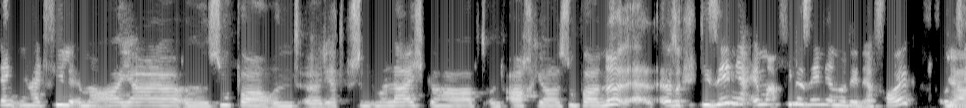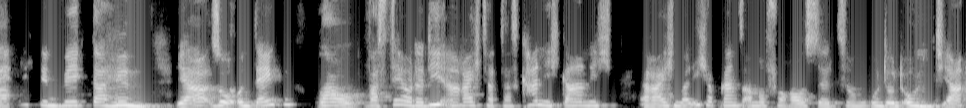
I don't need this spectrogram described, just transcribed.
denken halt viele immer, oh ja, äh, super und äh, die hat es bestimmt immer leicht gehabt und ach ja, super. Ne? Äh, also die sehen ja immer, viele sehen ja nur den Erfolg und ja. sehen nicht den Weg dahin, ja, so und denken, wow, was der oder die erreicht hat, das kann ich gar nicht erreichen, weil ich habe ganz andere Voraussetzungen und, und, und, ja.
